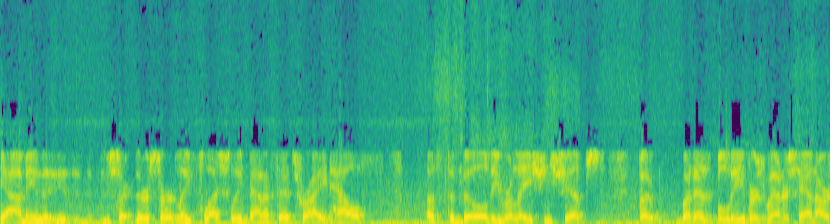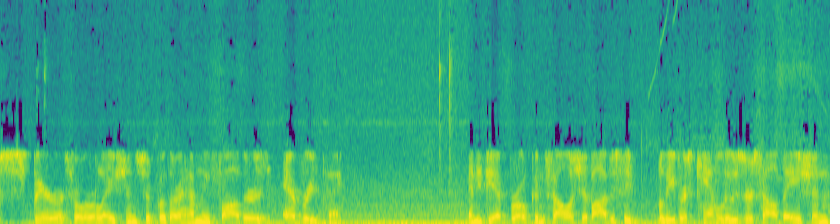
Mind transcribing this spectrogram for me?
Yeah, I mean, there are certainly fleshly benefits, right? Health, uh, stability, relationships. But but as believers, we understand our spiritual relationship with our heavenly Father is everything. And if you have broken fellowship, obviously believers can't lose their salvation,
